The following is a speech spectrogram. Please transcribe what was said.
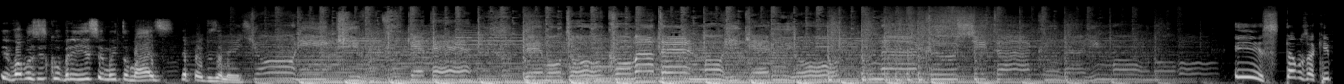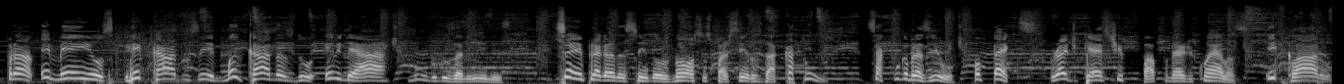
E vamos descobrir isso e muito mais depois dos e-mails. 今日に気をつけてでもどこまでも行けるよなくしたくないものを E estamos aqui para e-mails, recados e mancadas do MDA, Mundo dos Animes. Sempre agradecendo aos nossos parceiros da Catum, Sakuga Brasil, OPEX, Gradcast e Papo Nerd com elas. E claro,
